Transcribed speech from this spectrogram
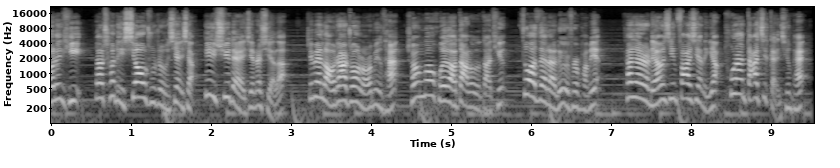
柏林提议要彻底消除这种现象，必须得见点血了。这边老扎装老弱病残，成功回到大楼的大厅，坐在了刘玉芬旁边。他像是良心发现了一样，突然打起感情牌，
